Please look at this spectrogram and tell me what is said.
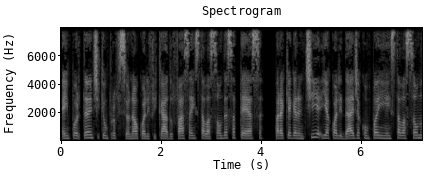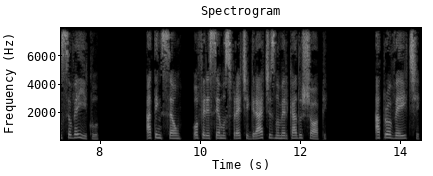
É importante que um profissional qualificado faça a instalação dessa peça, para que a garantia e a qualidade acompanhem a instalação no seu veículo. Atenção! Oferecemos frete grátis no Mercado Shop. Aproveite!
